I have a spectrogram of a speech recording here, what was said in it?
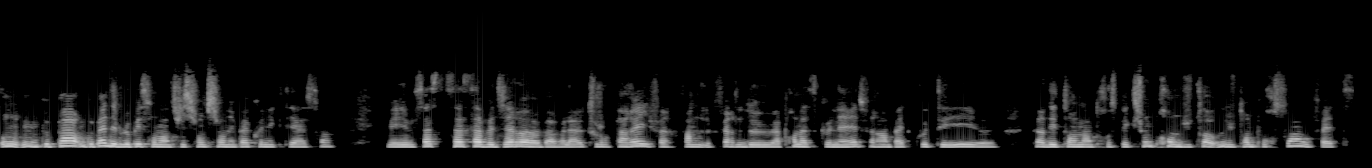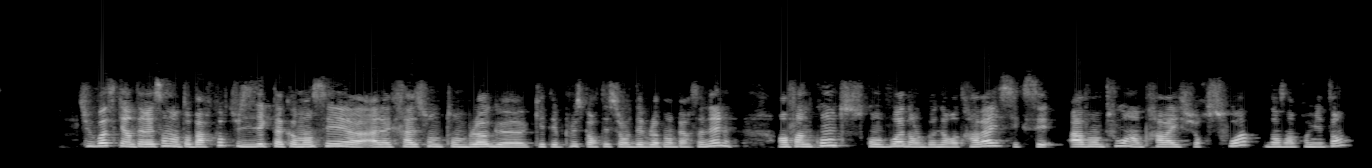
on, on peut pas on peut pas développer son intuition si on n'est pas connecté à soi. Mais ça, ça, ça veut dire, euh, bah voilà, toujours pareil, faire, faire de, apprendre à se connaître, faire un pas de côté, euh, faire des temps d'introspection, prendre du, temps, du temps pour soi, en fait. Tu vois, ce qui est intéressant dans ton parcours, tu disais que tu as commencé euh, à la création de ton blog qui était plus porté sur le développement personnel. En fin de compte, ce qu'on voit dans le bonheur au travail, c'est que c'est avant tout un travail sur soi dans un premier temps.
